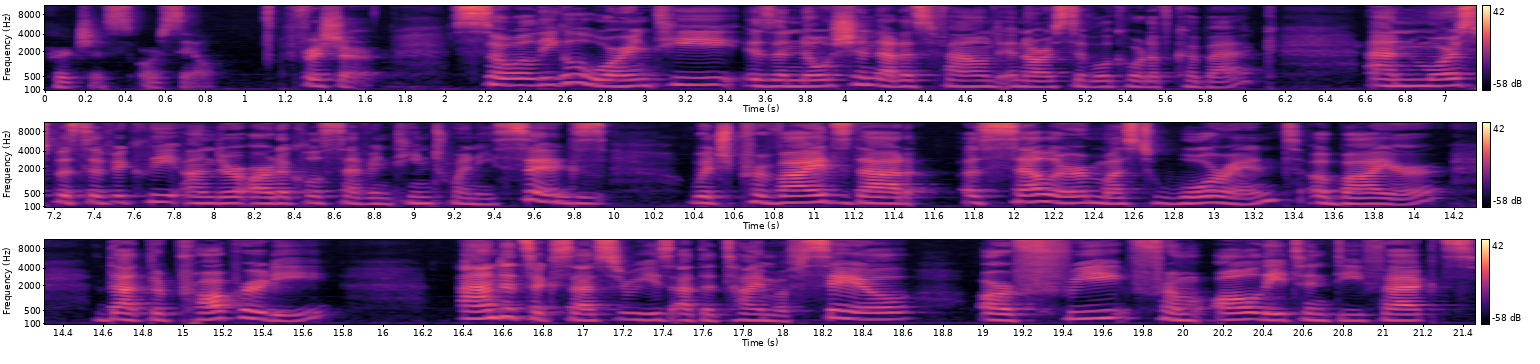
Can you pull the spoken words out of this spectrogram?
purchase, or sale? For sure. So, a legal warranty is a notion that is found in our Civil Code of Quebec, and more specifically under Article 1726, mm-hmm. which provides that a seller must warrant a buyer that the property and its accessories at the time of sale are free from all latent defects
